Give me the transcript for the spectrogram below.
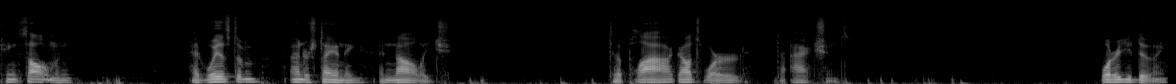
King Solomon had wisdom, understanding, and knowledge to apply God's Word to actions. What are you doing?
